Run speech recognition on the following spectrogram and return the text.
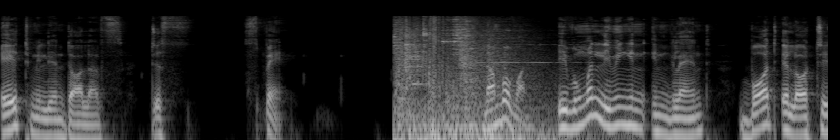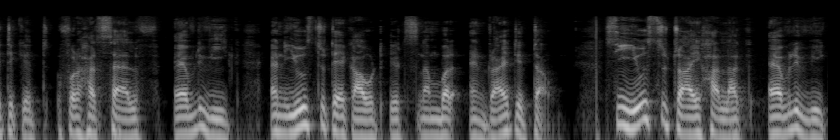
$8 million to Spain. Number 1. A woman living in England bought a lottery ticket for herself every week and used to take out its number and write it down. She used to try her luck every week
